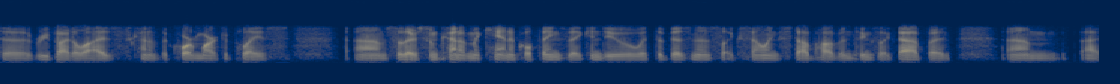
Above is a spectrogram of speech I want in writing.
to revitalize kind of the core marketplace. Um, so there's some kind of mechanical things they can do with the business, like selling StubHub and things like that. But um, I,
